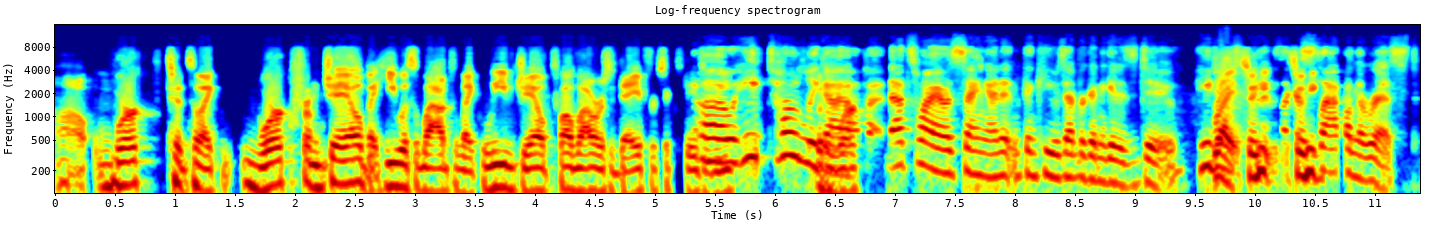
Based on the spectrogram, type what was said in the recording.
uh, work to, to like work from jail, but he was allowed to like leave jail 12 hours a day for six days. Oh, he totally got off. That's why I was saying I didn't think he was ever going to get his due. He just, right. So he, like so a he, slap on the wrist.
